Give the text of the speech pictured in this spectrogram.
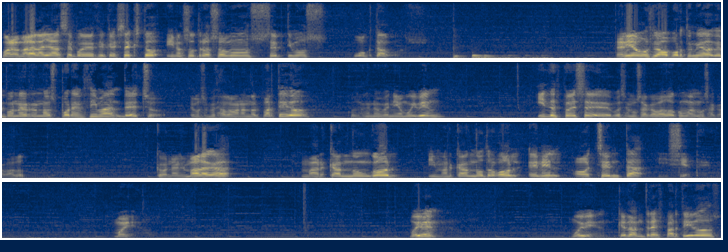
Bueno, el Málaga ya se puede decir que es sexto y nosotros somos séptimos u octavos. Teníamos la oportunidad de ponernos por encima, de hecho, hemos empezado ganando el partido, cosa que nos venía muy bien. Y después eh, pues hemos acabado como hemos acabado. Con el Málaga marcando un gol y marcando otro gol en el 87. Muy bien. Muy bien. Muy bien. Quedan tres partidos.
